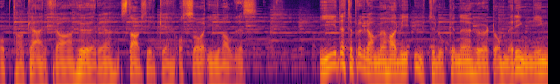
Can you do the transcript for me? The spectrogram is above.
Opptaket er fra Høre stavkirke, også i Valdres. I dette programmet har vi utelukkende hørt om ringing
